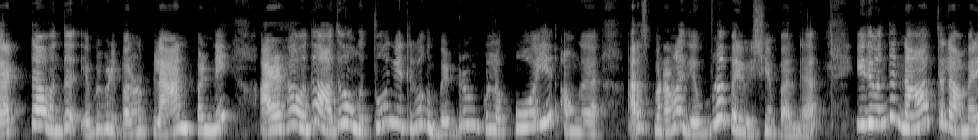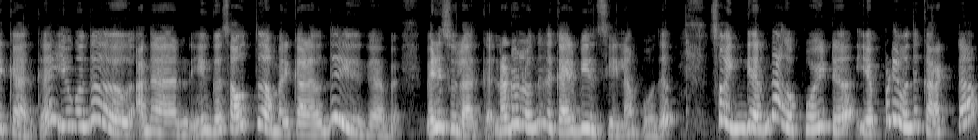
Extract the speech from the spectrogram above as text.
கரெக்டாக வந்து எப்படி இப்படி பண்ணணும் பிளான் பண்ணி அழகாக வந்து அதுவும் அவங்க தூங்கிட்டு இருக்க அவங்க பெட்ரூம்குள்ளே போய் அவங்க அரெஸ்ட் பண்ணுறாங்களோ அது எவ்வளோ பெரிய விஷயம் பாருங்கள் இது வந்து நார்த்தில் அமெரிக்கா இருக்குது இவங்க வந்து அந்த இவங்க சவுத்து அமெரிக்காவில் வந்து இங்கே வெனிசுலா இருக்குது நடுவில் வந்து இந்த கரிபியன் சீலாம் போகுது. ஸோ இங்கேருந்து அங்கே போயிட்டு எப்படி வந்து கரெக்டாக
